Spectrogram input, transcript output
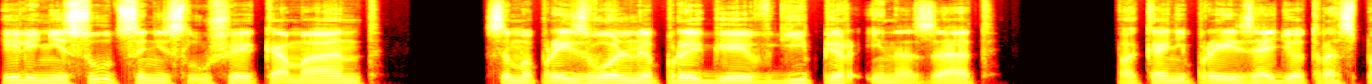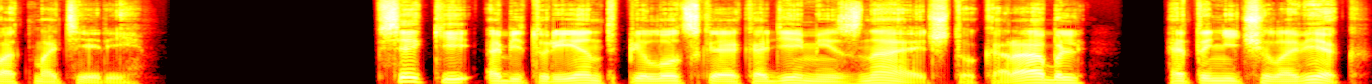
или несутся, не слушая команд, самопроизвольно прыгая в гипер и назад, пока не произойдет распад материи. Всякий абитуриент пилотской академии знает, что корабль — это не человек.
